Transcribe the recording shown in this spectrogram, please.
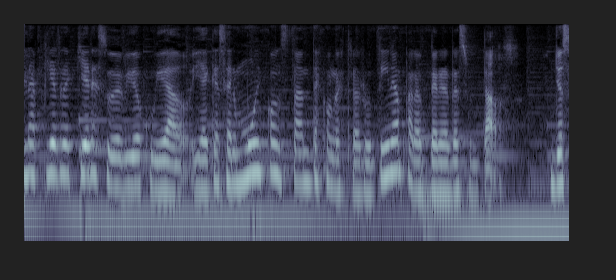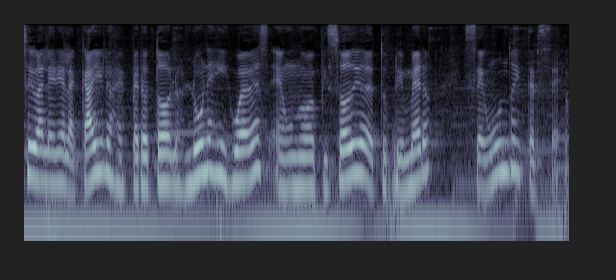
la piel requiere su debido cuidado y hay que ser muy constantes con nuestra rutina para obtener resultados. Yo soy Valeria Lacayo y los espero todos los lunes y jueves en un nuevo episodio de Tu Primero, Segundo y Tercero.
